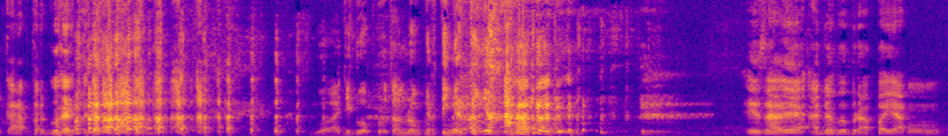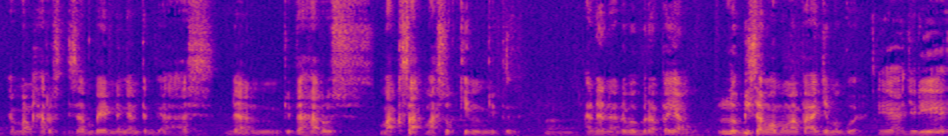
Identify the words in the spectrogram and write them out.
karakter gue aja 20 tahun belum ngerti-ngertinya. Ya soalnya ada beberapa yang emang harus disampaikan dengan tegas dan kita harus maksa masukin gitu. Hmm. Ada ada beberapa yang lo bisa ngomong apa aja sama gue. Iya, jadi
